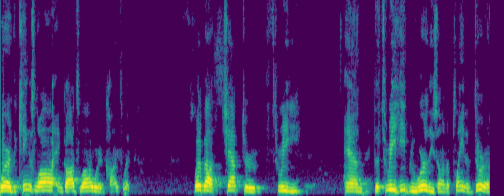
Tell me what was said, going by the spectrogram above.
Where the king's law and God's law were in conflict? What about chapter 3 and the three Hebrew worthies on the plain of Dura,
